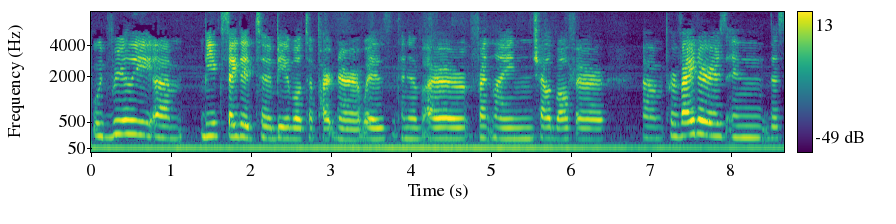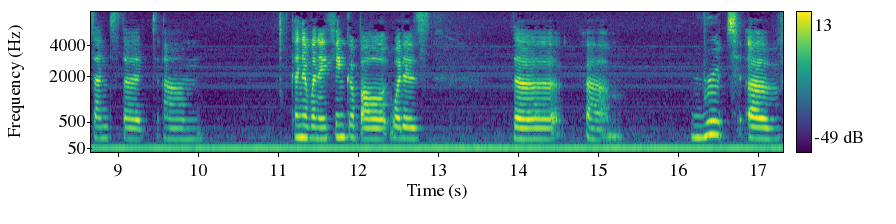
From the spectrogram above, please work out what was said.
would really um, be excited to be able to partner with kind of our frontline child welfare um, providers in the sense that um, kind of when I think about what is the um, root of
